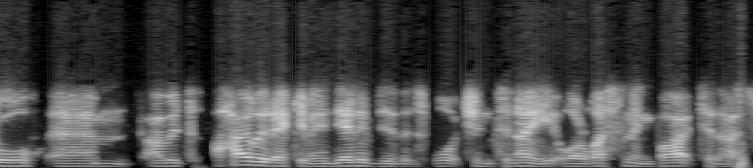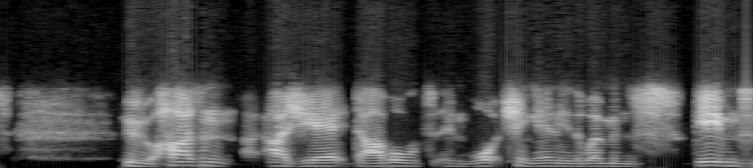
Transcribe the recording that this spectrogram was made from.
So um, I would highly recommend anybody that's watching tonight or listening back to this who hasn't as yet dabbled in watching any of the women's games,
